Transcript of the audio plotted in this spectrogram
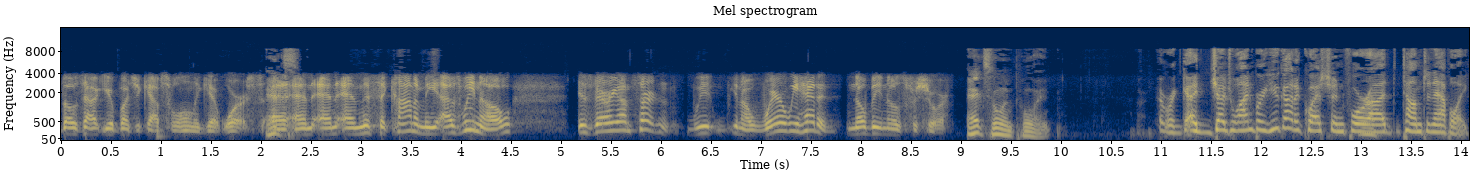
those out year budget gaps will only get worse. And, and, and, and this economy, as we know, is very uncertain. We, you know, where are we headed? Nobody knows for sure. Excellent point. Uh, Judge Weinberg, you got a question for uh, Tom DiNapoli.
